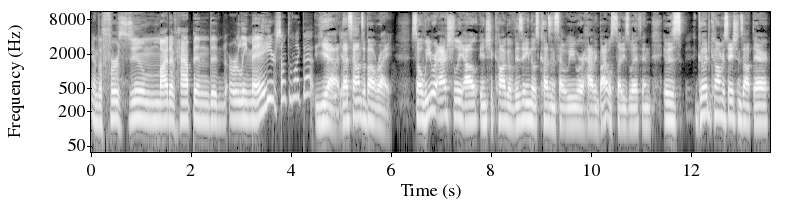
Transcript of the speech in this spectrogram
and the first Zoom might have happened in early May or something like that. Yeah, that sounds about right. So we were actually out in Chicago visiting those cousins that we were having Bible studies with, and it was good conversations out there.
